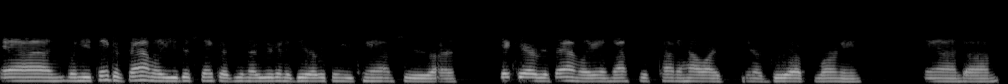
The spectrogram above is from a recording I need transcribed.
And when you think of family, you just think of you know you're going to do everything you can to uh, take care of your family, and that's just kind of how I you know grew up learning. And um,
